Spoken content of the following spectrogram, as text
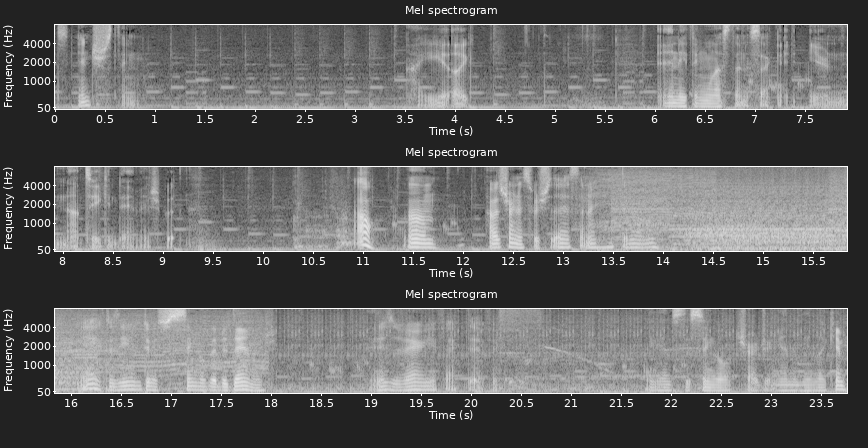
It's interesting. How you get like anything less than a second, you're not taking damage, but... Oh, um, I was trying to switch this and I hit the wrong one. Yeah, because he didn't do a single bit of damage. It is very effective against a single charging enemy like him.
